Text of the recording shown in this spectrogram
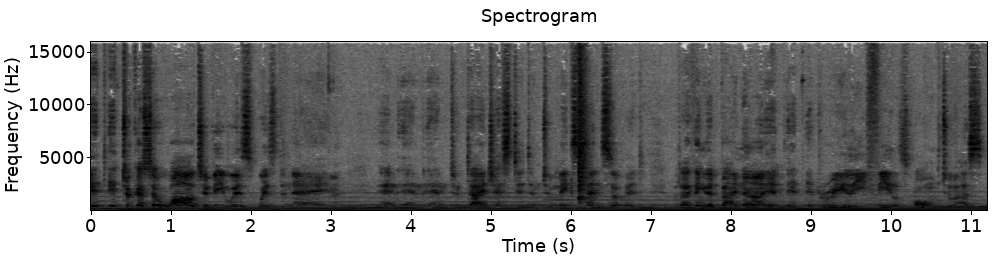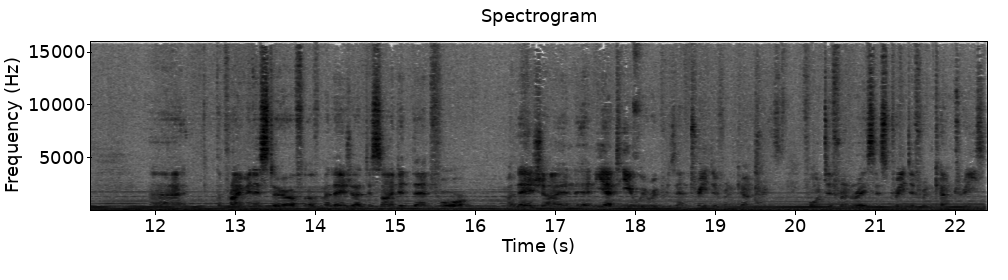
it, it took us a while to be with, with the name and, and, and to digest it and to make sense of it. But I think that by now it, it, it really feels home to us. Uh, the Prime Minister of, of Malaysia decided that for Malaysia, and, and yet here we represent three different countries, four different races, three different countries,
